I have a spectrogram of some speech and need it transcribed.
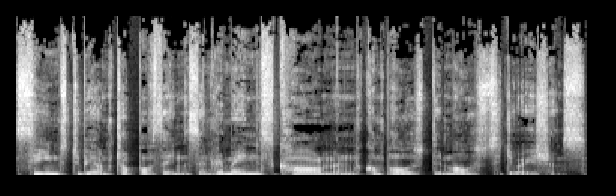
seems to be on top of things, and remains calm and composed in most situations.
